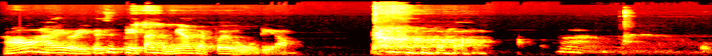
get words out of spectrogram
然后还有一个是陪伴怎么样才不会无聊？嗯，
